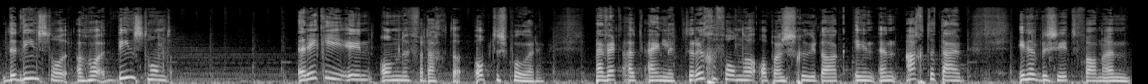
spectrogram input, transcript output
de diensthond, diensthond Ricky in om de verdachte op te sporen. Hij werd uiteindelijk teruggevonden op een schuurdak in een achtertuin... in het bezit van een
